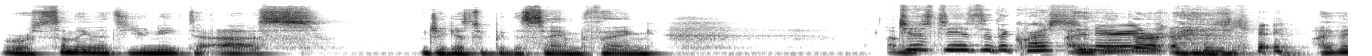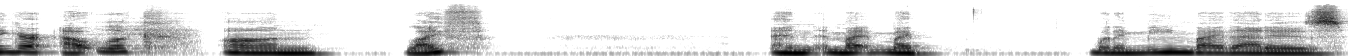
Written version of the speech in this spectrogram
or something that's unique to us, which I guess would be the same thing. Just answer the question, I think our-. I think our outlook on life and my my what I mean by that is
